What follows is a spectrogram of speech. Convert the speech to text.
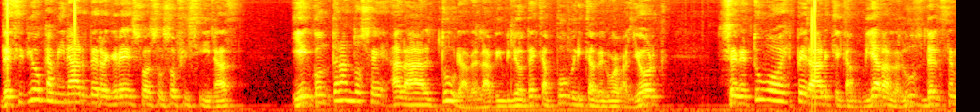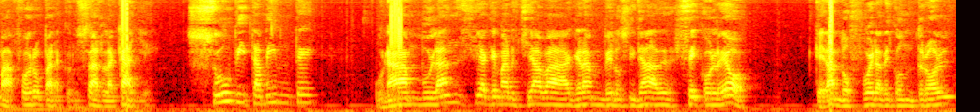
decidió caminar de regreso a sus oficinas y encontrándose a la altura de la Biblioteca Pública de Nueva York, se detuvo a esperar que cambiara la luz del semáforo para cruzar la calle. Súbitamente, una ambulancia que marchaba a gran velocidad se coleó, quedando fuera de control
